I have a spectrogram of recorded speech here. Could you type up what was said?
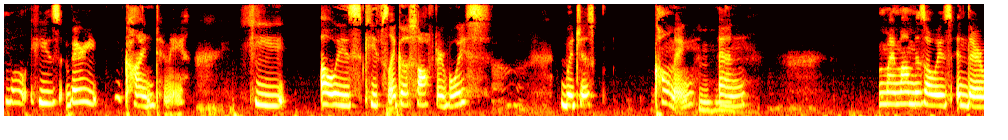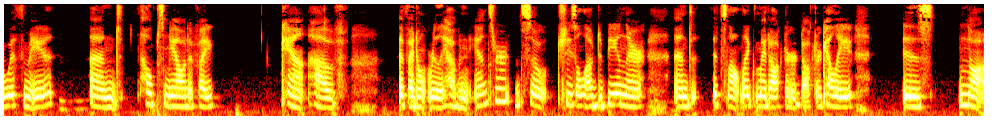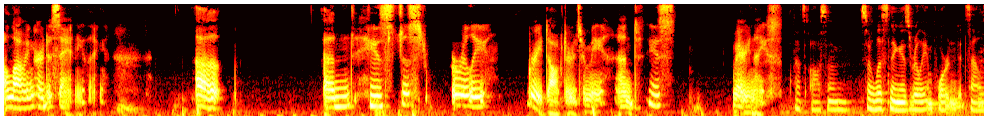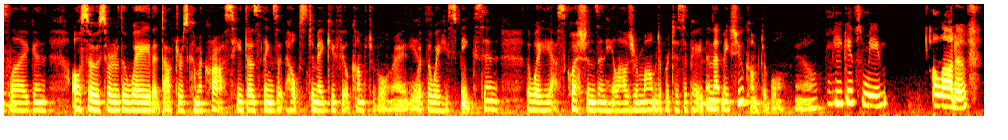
Well, he's very kind to me. He always keeps like a softer voice, ah. which is calming. Mm-hmm. And my mom is always in there with me and helps me out if I can't have if I don't really have an answer. So she's allowed to be in there and it's not like my doctor, Dr. Kelly, is not allowing her to say anything. Uh, and he's just a really great doctor to me, and he's very nice. That's awesome. So listening is really important, it sounds like, and also sort of the way that doctors come across. He does things that helps to make you feel comfortable, right? Yeah. With the way he speaks and the way he asks questions and he allows your mom to participate and that makes you comfortable, you know? He gives me a lot of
